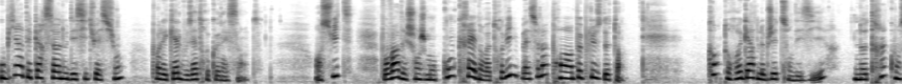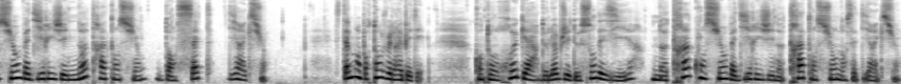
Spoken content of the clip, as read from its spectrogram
ou bien à des personnes ou des situations pour lesquelles vous êtes reconnaissante. Ensuite, pour voir des changements concrets dans votre vie, ben, cela prend un peu plus de temps. Quand on regarde l'objet de son désir, notre inconscient va diriger notre attention dans cette direction. C'est tellement important que je vais le répéter. Quand on regarde l'objet de son désir, notre inconscient va diriger notre attention dans cette direction.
